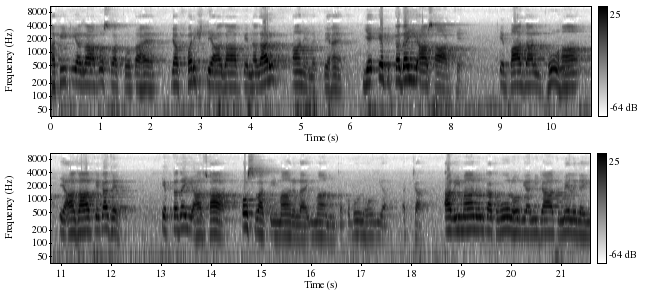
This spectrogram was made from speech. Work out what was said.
حقیقی عذاب اس وقت ہوتا ہے جب فرشتے عذاب کے نظر آنے لگتے ہیں۔ یہ ابتدئی آثار تھے۔ یہ بادل دھواں، یہ عذاب کے کیا تھے ابتدئی آثار۔ اس وقت ایمان اللہ، ایمان ان کا قبول ہو گیا۔ اچھا اب ایمان ان کا قبول ہو گیا، نجات مل گئی۔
